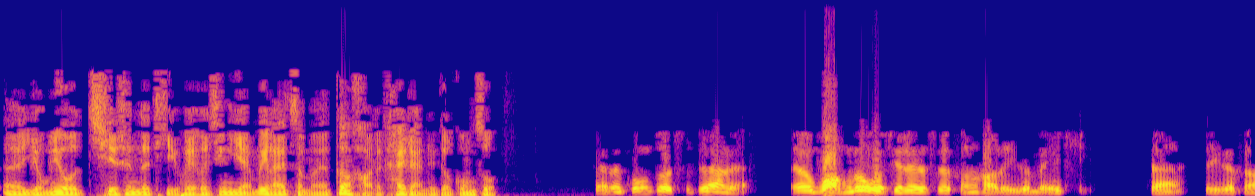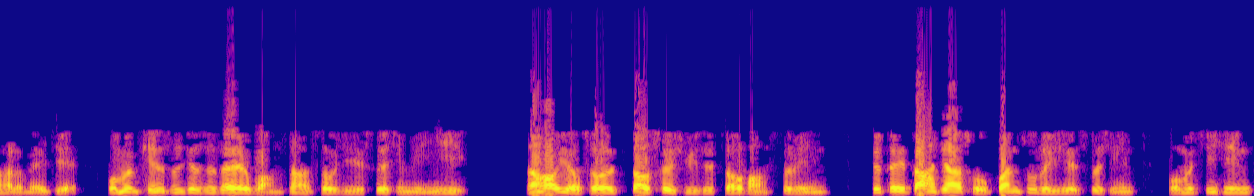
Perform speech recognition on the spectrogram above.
呃，有没有切身的体会和经验？未来怎么更好的开展这个工作？这个工作是这样的。呃，网络我觉得是很好的一个媒体，啊，是一个很好的媒介。我们平时就是在网上收集社情民意，然后有时候到社区去走访市民，就对大家所关注的一些事情，我们进行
